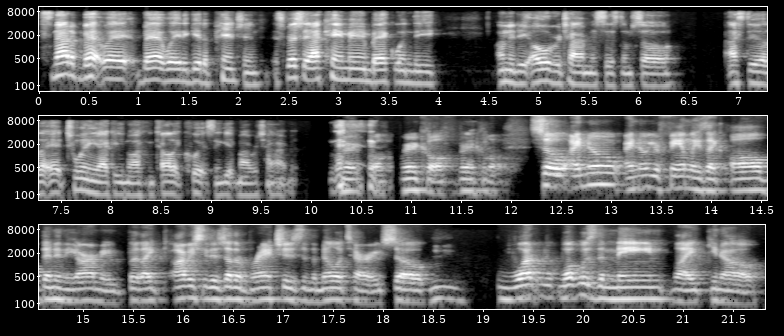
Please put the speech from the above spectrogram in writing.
it's not a bad way, bad way to get a pension, especially I came in back when the, under the old retirement system. So I still at 20, I can, you know, I can call it quits and get my retirement. very cool. Very cool. Very cool. So I know I know your family's like all been in the army, but like obviously there's other branches in the military. So mm-hmm. what what was the main like, you know,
